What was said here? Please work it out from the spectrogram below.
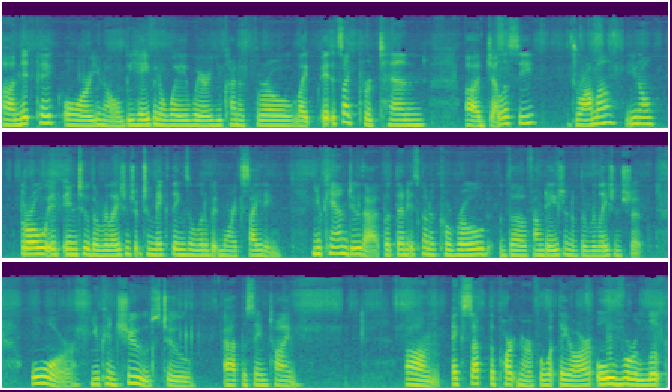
Uh, nitpick or you know behave in a way where you kind of throw like it's like pretend uh, jealousy drama, you know, throw it into the relationship to make things a little bit more exciting. You can do that, but then it's going to corrode the foundation of the relationship. Or you can choose to, at the same time, um, accept the partner for what they are, overlook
